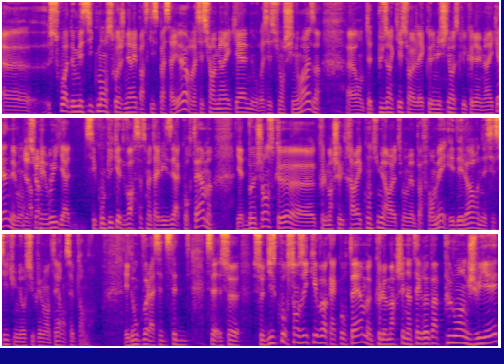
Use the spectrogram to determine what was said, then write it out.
euh, soit domestiquement, soit généré par ce qui se passe ailleurs, récession américaine ou récession chinoise. Euh, on est peut-être plus inquiet sur l'économie chinoise que l'économie américaine, mais bon, Bien oui, c'est compliqué de voir ça se matérialiser à court terme. Il y a de bonnes chances que, euh, que le marché travail continue à relativement bien performer et dès lors nécessite une hausse supplémentaire en septembre. Et donc voilà, ce, discours sans équivoque à court terme que le marché n'intègre pas plus loin que juillet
